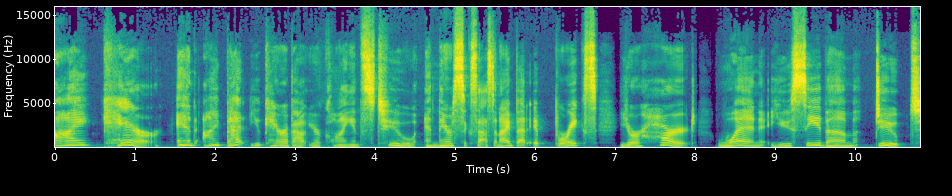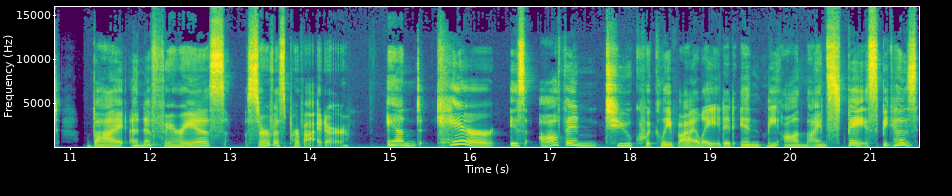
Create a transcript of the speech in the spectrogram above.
I care. And I bet you care about your clients too and their success. And I bet it breaks your heart when you see them duped by a nefarious service provider. And care is often too quickly violated in the online space because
